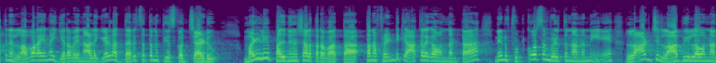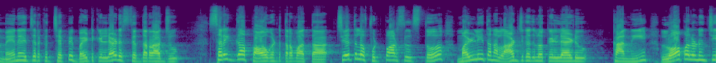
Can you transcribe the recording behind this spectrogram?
అతని లవర్ అయిన ఇరవై నాలుగేళ్ళ దరిశతను తీసుకొచ్చాడు. మళ్ళీ పది నిమిషాల తర్వాత తన ఫ్రెండ్కి ఆకలిగా ఉందంట నేను ఫుడ్ కోసం వెళ్తున్నానని లాడ్జ్ లాబీలో ఉన్న మేనేజర్కి చెప్పి బయటికి వెళ్ళాడు సిద్ధరాజు. సరిగ్గా పావుగంట తర్వాత చేతిలో ఫుడ్ పార్సిల్స్తో మళ్ళీ తన లాడ్జ్ గదిలోకి వెళ్ళాడు కానీ లోపల నుంచి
